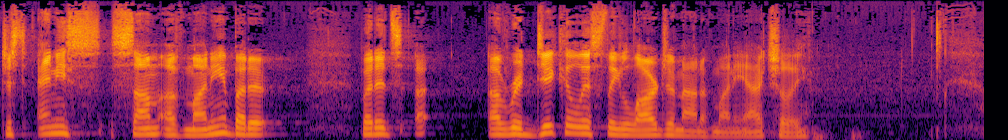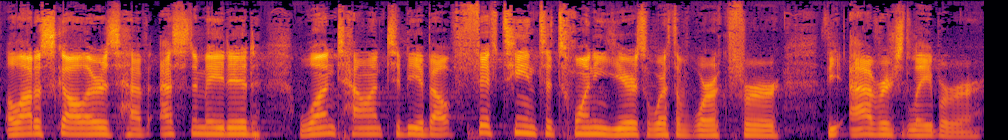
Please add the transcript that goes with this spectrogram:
just any sum of money, but, it, but it's a, a ridiculously large amount of money, actually. A lot of scholars have estimated one talent to be about 15 to 20 years worth of work for the average laborer.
